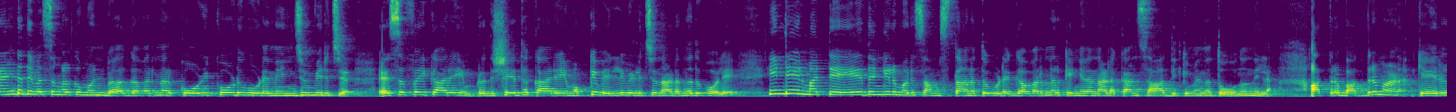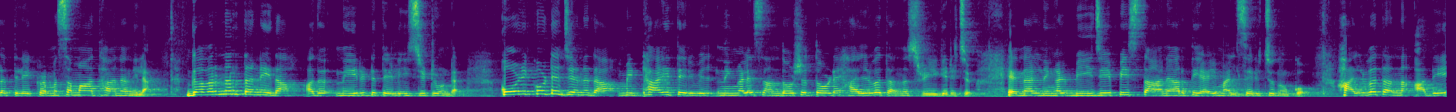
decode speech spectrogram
രണ്ട് ദിവസങ്ങൾക്ക് മുൻപ് ഗവർണർ കോഴിക്കോട് കൂടെ നെഞ്ചും വിരിച്ച് എസ് എഫ് ഐക്കാരെയും പ്രതിഷേധക്കാരെയും ഒക്കെ വെല്ലുവിളിച്ച് നടന്നതുപോലെ ഇന്ത്യയിൽ മറ്റേതെങ്കിലും ഒരു സംസ്ഥാനത്തു കൂടെ ഗവർണർക്ക് ഇങ്ങനെ നടക്കാൻ സാധിക്കുമെന്ന് തോന്നുന്നില്ല. അത്ര ഭദ്രമാണ് കേരളത്തിലെ ക്രമസമാധാന നില. ഗവർണർ തന്നെ ഇതാ അത് നേരിട്ട് തെളിയിച്ചിട്ടുണ്ട്. കോഴിക്കോട്ടെ ജനത മിഠായി തെരുവിൽ നിങ്ങളെ സന്തോഷത്തോടെ ഹൽവ തന്ന് സ്വീകരിച്ചു. എന്നാൽ നിങ്ങൾ ബി ജെ പി സ്ഥാനാർത്ഥിയായി മത്സരിച്ചു നോക്കൂ. ഹൽവ തന്ന അതേ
